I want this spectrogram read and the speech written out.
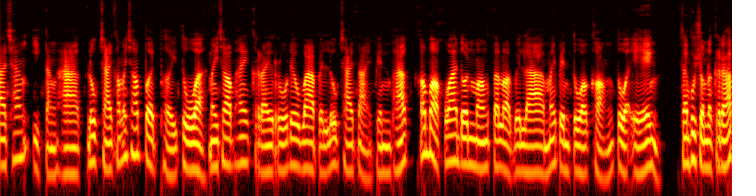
าช่างอีกต่างหาก ลูกชายเขาไม่ชอบเปิดเผยตัว ไม่ชอบให้ใครรู้ด้วยว่าเป็นลูกชายต่ายเพนพัก เขาบอกว่าโดนมองตลอดเวลาไม่เป็นตัวของตัวเองท่านผู้ชมนะครับ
